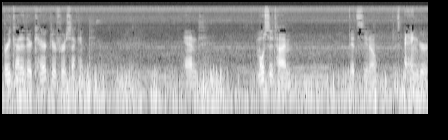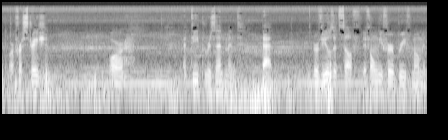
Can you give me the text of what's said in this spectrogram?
break out of their character for a second. And most of the time, it's, you know, it's anger or frustration or a deep resentment that reveals itself, if only for a brief moment.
